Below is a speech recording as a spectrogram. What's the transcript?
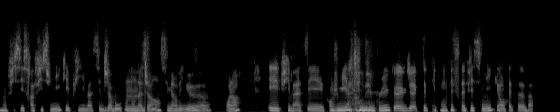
mon fils il sera fils unique. Et puis bah c'est déjà beau. On en a déjà un. C'est merveilleux. Euh, voilà. Et puis bah c'est quand je m'y attendais plus que, j'ai accepté que mon fils serait fils unique en fait euh, bah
